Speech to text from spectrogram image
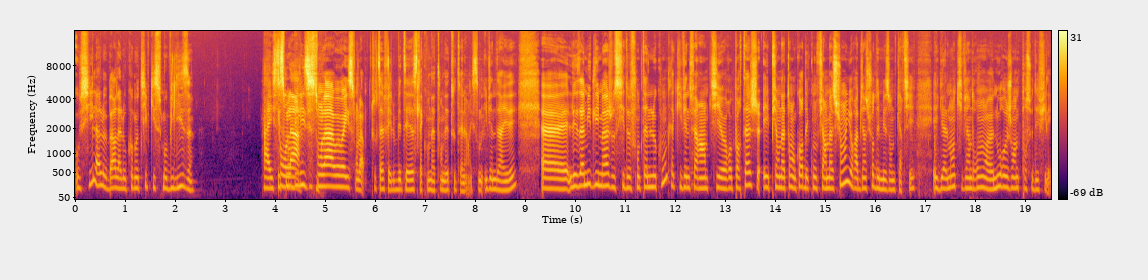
aussi, là le bar La Locomotive qui se mobilise ah, ils sont là. ils sont là, ouais, ouais, ils sont là. Tout à fait. Le BTS là qu'on attendait tout à l'heure, ils, sont, ils viennent d'arriver. Euh, les amis de l'image aussi de Fontaine-le-Comte, là, qui viennent faire un petit euh, reportage. Et puis on attend encore des confirmations. Il y aura bien sûr des maisons de quartier également qui viendront euh, nous rejoindre pour ce défilé.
